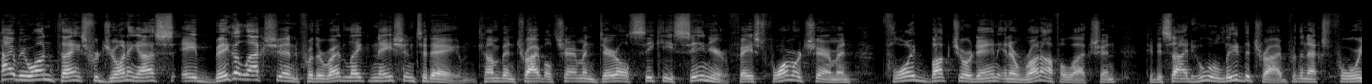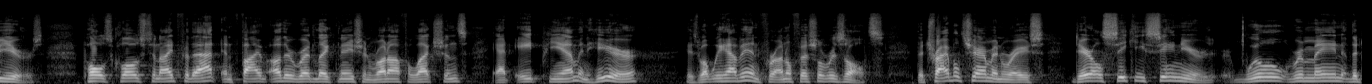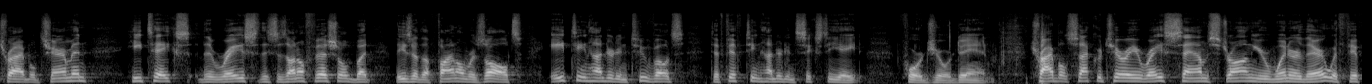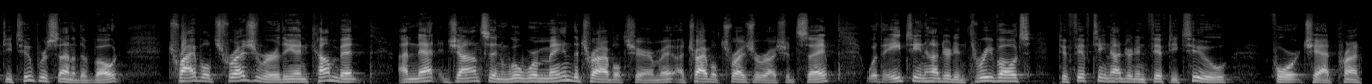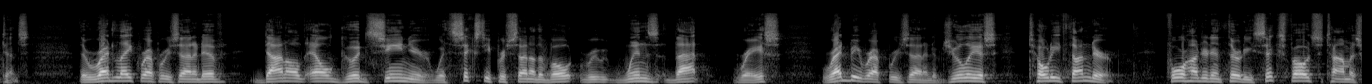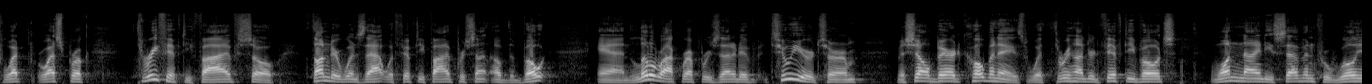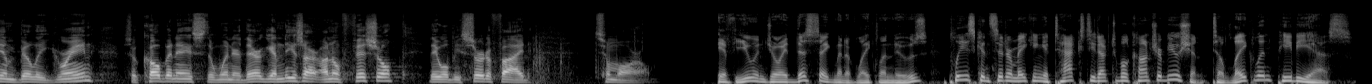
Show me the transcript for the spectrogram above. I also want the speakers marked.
Speaker 1: Hi, everyone. Thanks for joining us. A big election for the Red Lake Nation today. Incumbent Tribal Chairman Darrell Seki Sr. faced former Chairman Floyd Buck Jourdain in a runoff election to decide who will lead the tribe for the next four years. Polls close tonight for that and five other Red Lake Nation runoff elections at 8 p.m. And here is what we have in for unofficial results. The Tribal Chairman race, Darrell Seki Sr. will remain the Tribal Chairman. He takes the race. This is unofficial, but these are the final results. 1,802 votes to 1,568 for Jourdain. Tribal Secretary race, Sam Strong, your winner there with 52% of the vote. Tribal Treasurer, the incumbent, Annette Johnson will remain the tribal chairman, a tribal treasurer, I should say, with 1,803 votes to 1,552 for Chad Prentice. The Red Lake representative, Donald L. Good Sr. with 60% of the vote wins that race. Redby Representative Julius Toady Thunder, 436 votes. Thomas Westbrook, 355. So Thunder wins that with 55% of the vote. And Little Rock Representative, two-year term, Michelle Baird Kobanez with 350 votes. 197 for William Billy Green. So Kobanez the winner there. Again, these are unofficial. They will be certified tomorrow.
Speaker 2: If you enjoyed this segment of Lakeland News, please consider making a tax-deductible contribution to Lakeland PBS.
